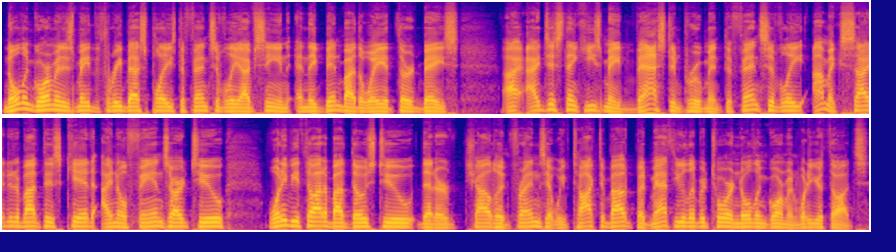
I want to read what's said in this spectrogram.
Nolan Gorman has made the three best plays defensively I've seen, and they've been, by the way, at third base. I, I just think he's made vast improvement defensively. I'm excited about this kid. I know fans are too. What have you thought about those two that are childhood friends that we've talked about? But Matthew Liberatore and Nolan Gorman, what are your thoughts?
